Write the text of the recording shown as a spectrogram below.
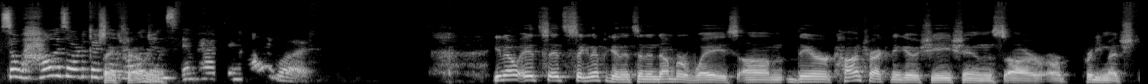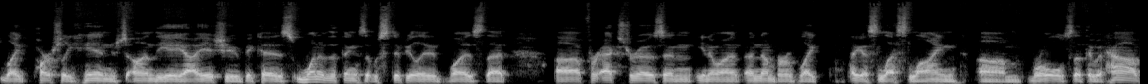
So, how is artificial Thanks intelligence impacting Hollywood? You know, it's it's significant. It's in a number of ways. Um, their contract negotiations are, are pretty much like partially hinged on the AI issue because one of the things that was stipulated was that uh, for extras and you know a, a, number of like I guess less line um, roles that they would have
